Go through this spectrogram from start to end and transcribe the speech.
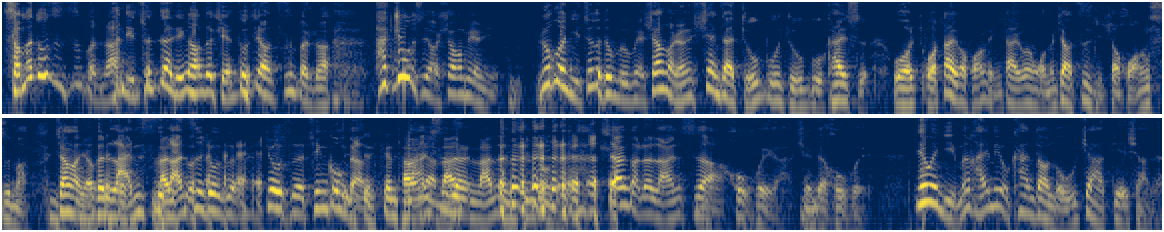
什么都是资本啊！你存在银行的钱都叫资本啊，他就是要消灭你。如果你这个都没有，香港人现在逐步逐步开始，我我戴个黄领带，因为我们叫自己叫黄丝嘛。香港有分蓝丝，蓝丝就是 就是亲共的，跟蓝丝的蓝的亲共的。香港的蓝丝啊，后悔啊，现在后悔，因为你们还没有看到楼价跌下来。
